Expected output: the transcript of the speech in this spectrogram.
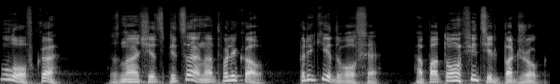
«Ловко. Значит, специально отвлекал, прикидывался, а потом фитиль поджег».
